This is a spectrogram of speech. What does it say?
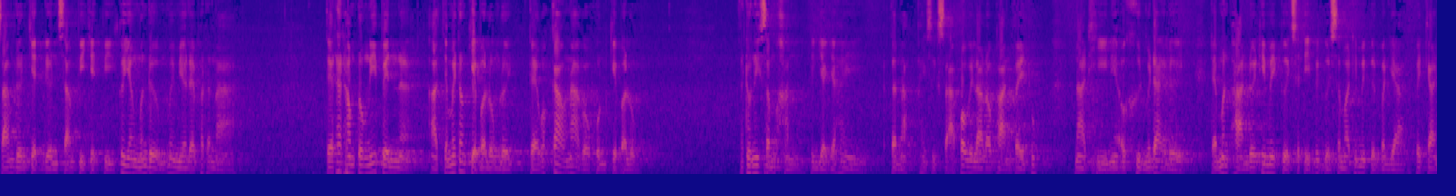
สามเดือนเจ็ดเดือนสามปีเจ็ดปี ก็ยังเหมือนเดิมไม่มีอะไรพัฒนา แต่ถ้าทำตรงนี้เป็นน่ะอาจจะไม่ต้องเก็บอารมณ์เลย แต่ว่าก้าวหน้ากว่าคนเก็บอารมณ์ตัวนี้สำคัญจึงอยากจะให้ตระหนักให้ศึกษาเพราะเวลาเราผ่านไปทุก นาทีเนี่ยเอาคืนไม่ได้เลย แต่มันผ่านโดยที่ไม่เกิดสติไม่เกิดสมาธิไม่เกิดปัญญา เป็นการ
